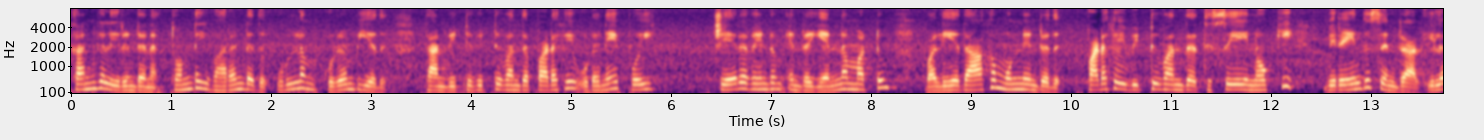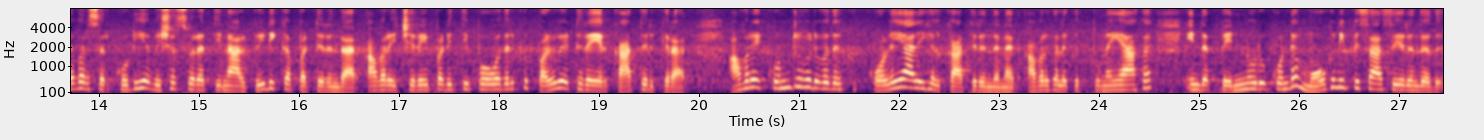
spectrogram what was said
கண்கள் இருண்டன. தொண்டை வறண்டது. உள்ளம் குழம்பியது. தான் விட்டுவிட்டு வந்த படகை உடனே போய் சேர வேண்டும் என்ற எண்ணம் மட்டும் வலியதாக முன் நின்றது. படகை விட்டு வந்த திசையை நோக்கி விரைந்து சென்றாள். இளவரசர் கொடிய விஷசுரத்தினால் பீடிக்கப்பட்டிருந்தார். அவரை சிறைப்படுத்தி போவதற்கு பழுவேட்டரையர் காத்திருக்கிறார். அவரை கொன்று விடுவதற்கு கொலையாளிகள் காத்திருந்தனர். அவர்களுக்கு துணையாக இந்த பெண்ணுரு கொண்ட மோகினி பிசாசு இருந்தது.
